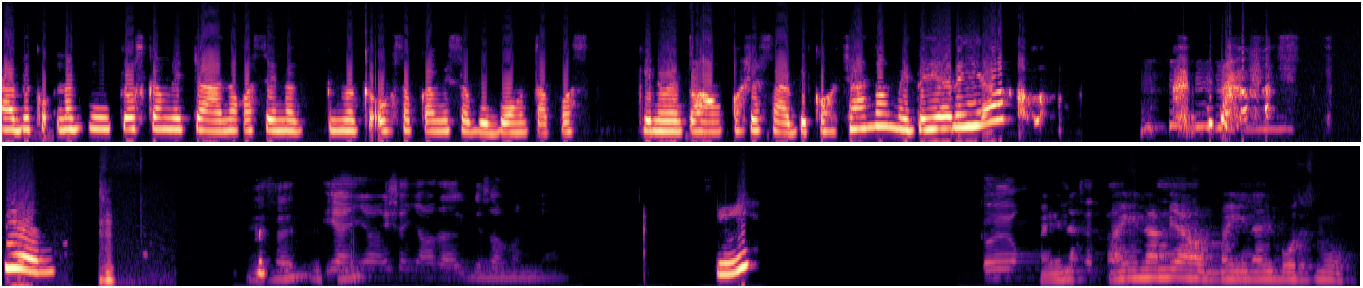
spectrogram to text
sabi ko, naging close kami ni Chano kasi nag, nagkausap kami sa bubong, tapos kinuwentuhan ko siya, sabi ko, Chano, may diarrhea ako. yun. Isa, yan yung isa niya ka lagi kasama niya. See? Ikaw yung... Mahina, mahina meow, mahina yung boses mo.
